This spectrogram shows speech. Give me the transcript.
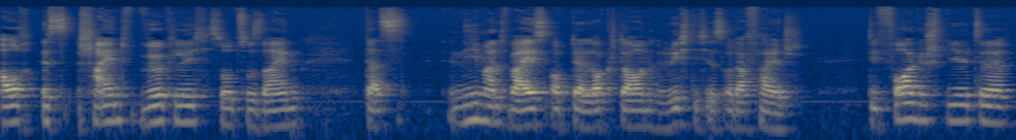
auch es scheint wirklich so zu sein, dass niemand weiß, ob der Lockdown richtig ist oder falsch. Die vorgespielte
